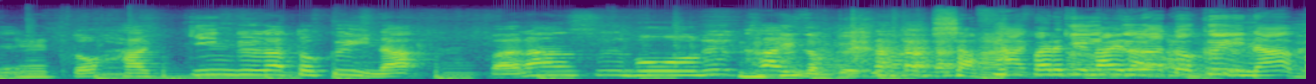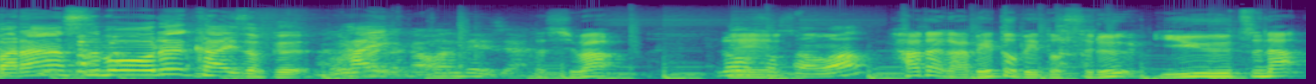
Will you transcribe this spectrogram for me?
えっ、と、ハッキングが得意なバランスボール海賊。シャッフルハされてないだろ得意なバランスボール海賊。はい。私は、ローソンさんは、肌がベトベトする憂鬱な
